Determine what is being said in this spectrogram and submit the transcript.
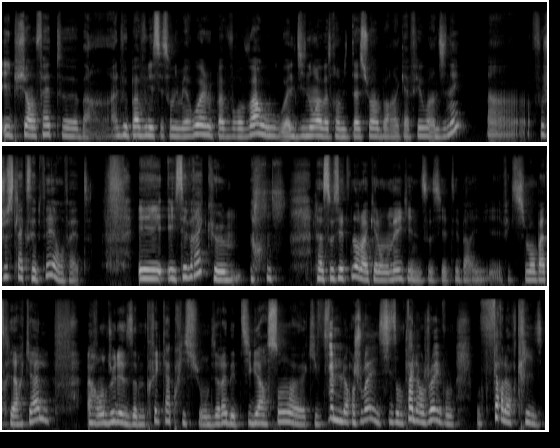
et puis en fait, euh, ben, elle veut pas vous laisser son numéro, elle veut pas vous revoir, ou elle dit non à votre invitation à boire un café ou un dîner, ben, faut juste l'accepter en fait. Et, c'est vrai que la société dans laquelle on est, qui est une société bah, effectivement patriarcale, a rendu les hommes très capricieux. On dirait des petits garçons euh, qui veulent leur jouet et s'ils n'ont pas leur jouet, ils vont, faire leur crise.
